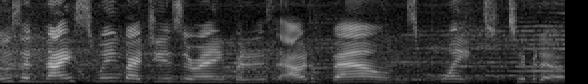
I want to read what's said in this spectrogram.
It was a nice swing by Gia Zarang, but it is out of bounds. Point Thibodaux.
